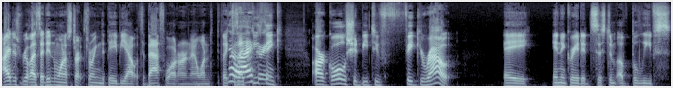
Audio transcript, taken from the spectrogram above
I just realized I didn't want to start throwing the baby out with the bathwater, and I wanted like No, because I, I do think our goal should be to figure out a integrated system of beliefs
